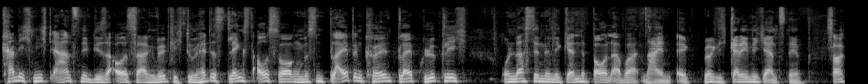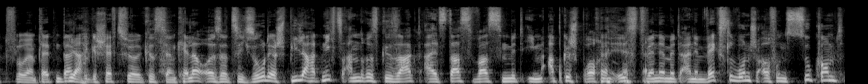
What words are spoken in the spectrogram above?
kann ich nicht ernst nehmen, diese Aussagen wirklich. Du hättest längst aussorgen müssen, bleib in Köln, bleib glücklich und lass dir eine Legende bauen. Aber nein, ey, wirklich, kann ich nicht ernst nehmen. Sagt Florian Plettenberg. Ja. Der Geschäftsführer Christian Keller äußert sich so. Der Spieler hat nichts anderes gesagt als das, was mit ihm abgesprochen ist. Wenn er mit einem Wechselwunsch auf uns zukommt,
